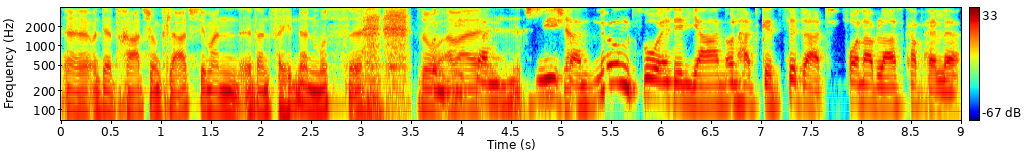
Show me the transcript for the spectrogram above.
Äh, und der Tratsch und Klatsch, den man äh, dann verhindern muss. So, und aber, sie stand, sie stand ja. nirgendwo in den Jahren und hat gezittert vor einer Blaskapelle.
